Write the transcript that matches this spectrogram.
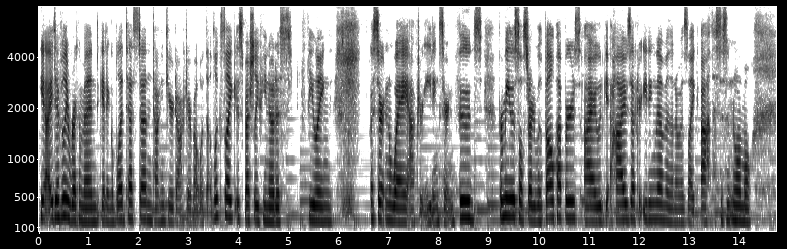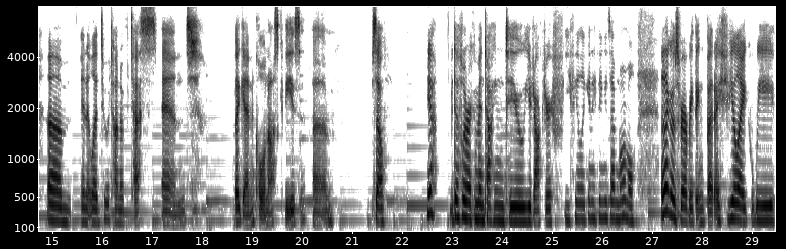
Yeah, I definitely recommend getting a blood test done and talking to your doctor about what that looks like, especially if you notice feeling a certain way after eating certain foods. For me, this all started with bell peppers. I would get hives after eating them, and then I was like, ah, this isn't normal. Um, and it led to a ton of tests and, again, colonoscopies. Um, so, yeah, I definitely recommend talking to your doctor if you feel like anything is abnormal. And that goes for everything, but I feel like we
